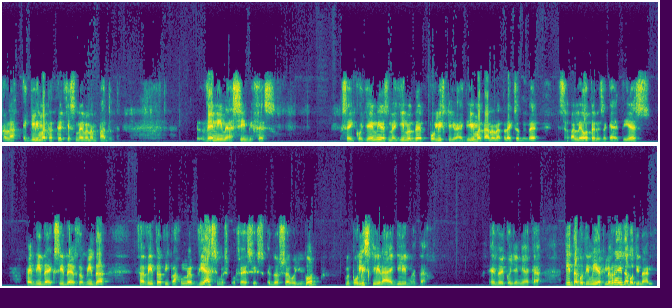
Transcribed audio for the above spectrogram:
Αλλά εγκλήματα τέτοια συνέβαιναν πάντοτε δεν είναι ασύνηθες σε οικογένειες να γίνονται πολύ σκληρά εγκλήματα. Αν ανατρέξετε δε τις απαλαιότερες δεκαετίες, 50, 60, 70, θα δείτε ότι υπάρχουν διάσημες υποθέσεις εντός εισαγωγικών με πολύ σκληρά εγκλήματα ενδοοικογενειακά. Είτε από τη μία πλευρά είτε από την άλλη.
